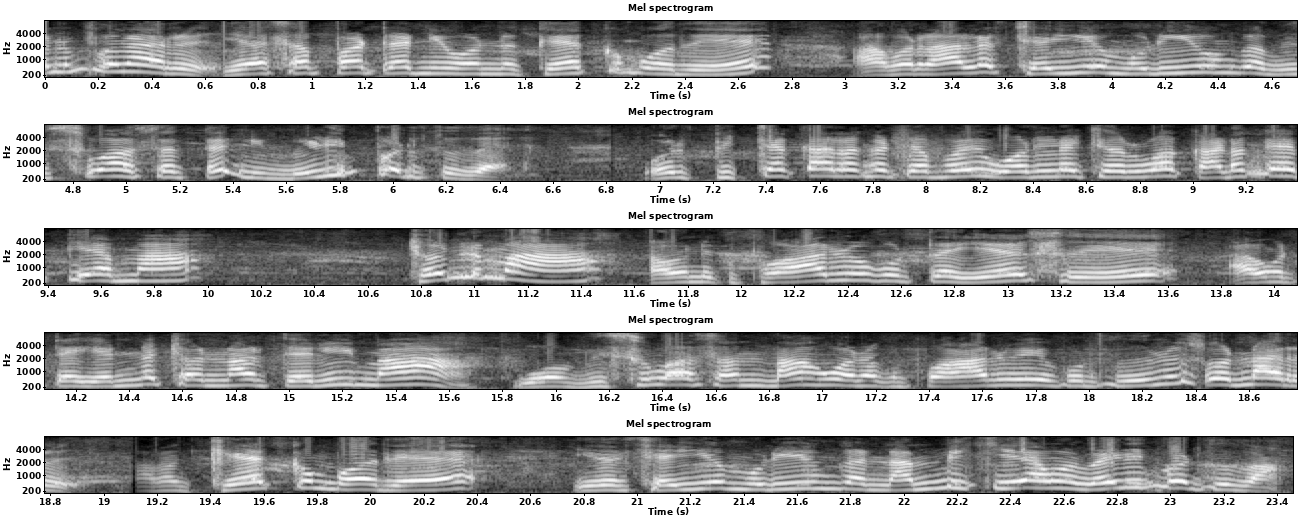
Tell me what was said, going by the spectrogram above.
அனுப்புனாரு. ஏசப்பாட்ட நீ ஒன்று கேட்கும்போது அவரால் செய்ய முடியுங்க விசுவாசத்தை நீ வெளிப்படுத்துத. ஒரு பிச்சைக்காரங்கிட்ட போய் ஒரு லட்சம் ரூபா கடன் கேட்பியாம்மா சொல்லுமா அவனுக்கு பார்வை கொடுத்த இயேசு அவன்கிட்ட என்ன சொன்னார் தெரியுமா? உன் விசுவாசம்தான் உனக்கு பார்வையை கொடுத்ததுன்னு சொன்னார். அவன் கேட்கும்போதே இதை செய்ய முடியுங்கிற நம்பிக்கையை அவன் வெளிப்படுத்துதான்.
